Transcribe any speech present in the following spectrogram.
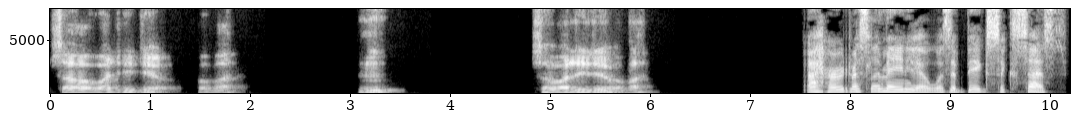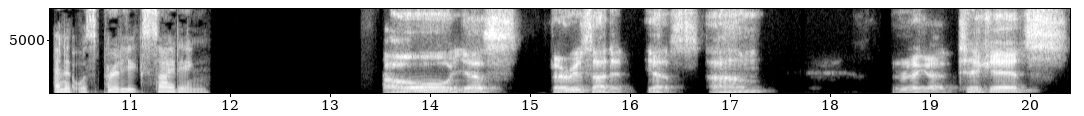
So what do you do, Baba? Hmm? So what do you do, Baba? I heard WrestleMania was a big success and it was pretty exciting. Oh yes, very excited. Yes. Um we got tickets.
